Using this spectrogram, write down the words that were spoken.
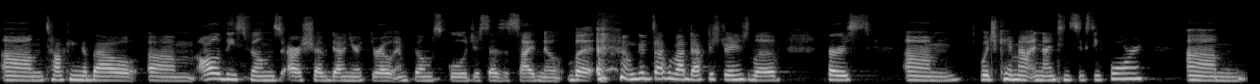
um, talking about um, all of these films are shoved down your throat in film school, just as a side note. But I'm going to talk about Doctor Strangelove first, um, which came out in 1964. Um,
